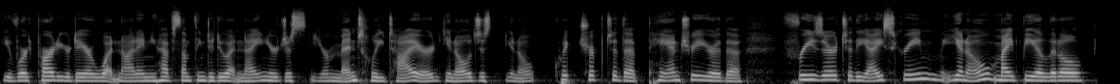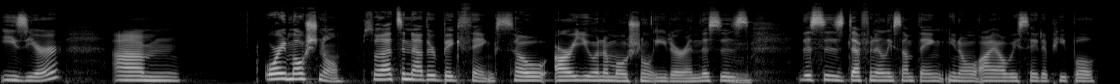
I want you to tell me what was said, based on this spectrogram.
you've worked part of your day or whatnot, and you have something to do at night and you're just, you're mentally tired, you know, just, you know, quick trip to the pantry or the freezer to the ice cream, you know, might be a little easier. Um, or emotional. So that's another big thing. So are you an emotional eater? And this is this is definitely something, you know, I always say to people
